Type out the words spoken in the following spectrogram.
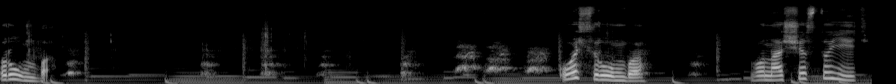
румба. Ось румба. Вона ще стоїть.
